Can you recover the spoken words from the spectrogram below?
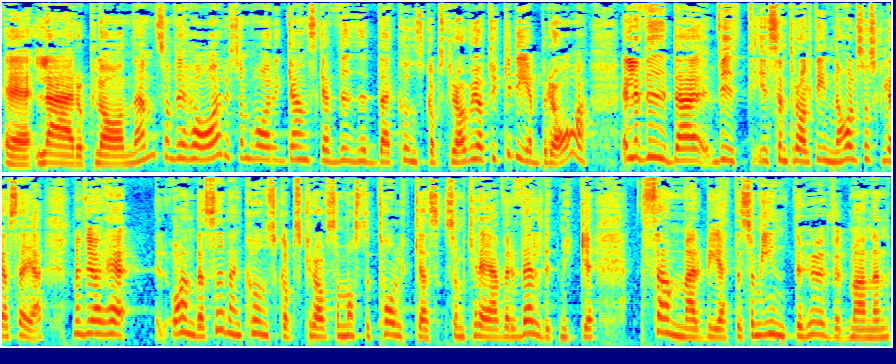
eh, läroplanen som vi har, som har ganska vida kunskapskrav och jag tycker det är bra. Eller vida, vitt, centralt innehåll så skulle jag säga. Men vi har å andra sidan kunskapskrav som måste tolkas som kräver väldigt mycket samarbete som inte huvudmannen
